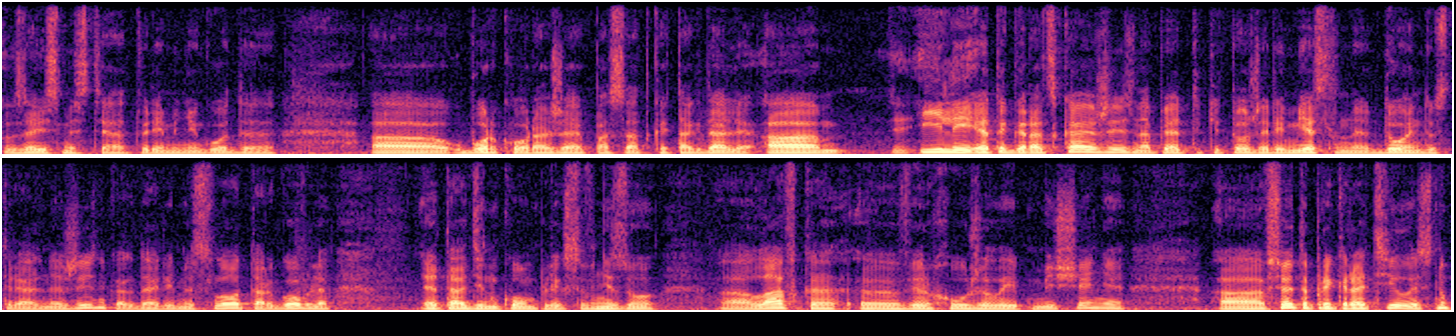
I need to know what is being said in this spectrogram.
в зависимости от времени года, э, уборка урожая, посадка и так далее. А или это городская жизнь, опять-таки тоже ремесленная доиндустриальная жизнь, когда ремесло, торговля — это один комплекс, внизу э, лавка, э, вверху жилые помещения. А все это прекратилось, ну,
